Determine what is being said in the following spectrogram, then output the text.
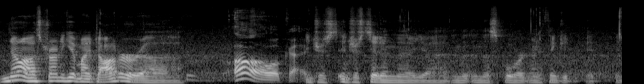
No, I was trying to get my daughter uh, Oh, okay. interest, interested in the, uh, in the in the sport, and I think it it, it,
